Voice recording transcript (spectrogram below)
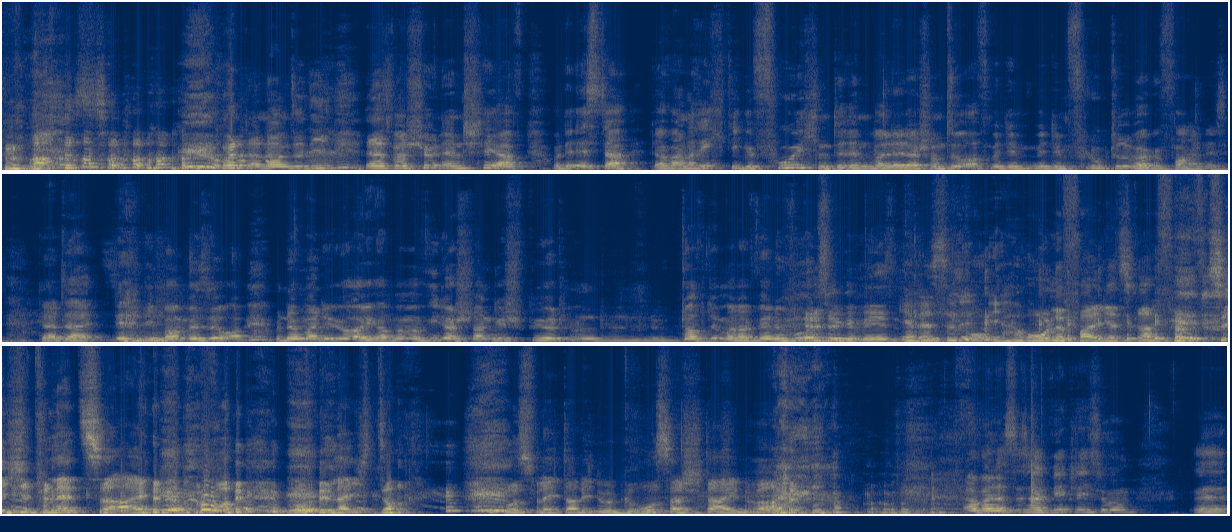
Was? Und dann haben sie die erstmal schön entschärft. Und er ist da, da waren richtige Furchen drin, weil er da schon so oft mit dem, mit dem Flug drüber gefahren ist. Der hat da der, die Bombe so oft, und dann meinte, ja, ich habe immer Widerstand gespürt und dachte immer, das wäre eine Wurzel gewesen. Ja, das sind, ja, Ole fallen jetzt gerade 50 Plätze ein, wo, wo vielleicht doch, wo es vielleicht doch nicht nur ein großer Stein war. Aber das ist halt wirklich so, äh,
